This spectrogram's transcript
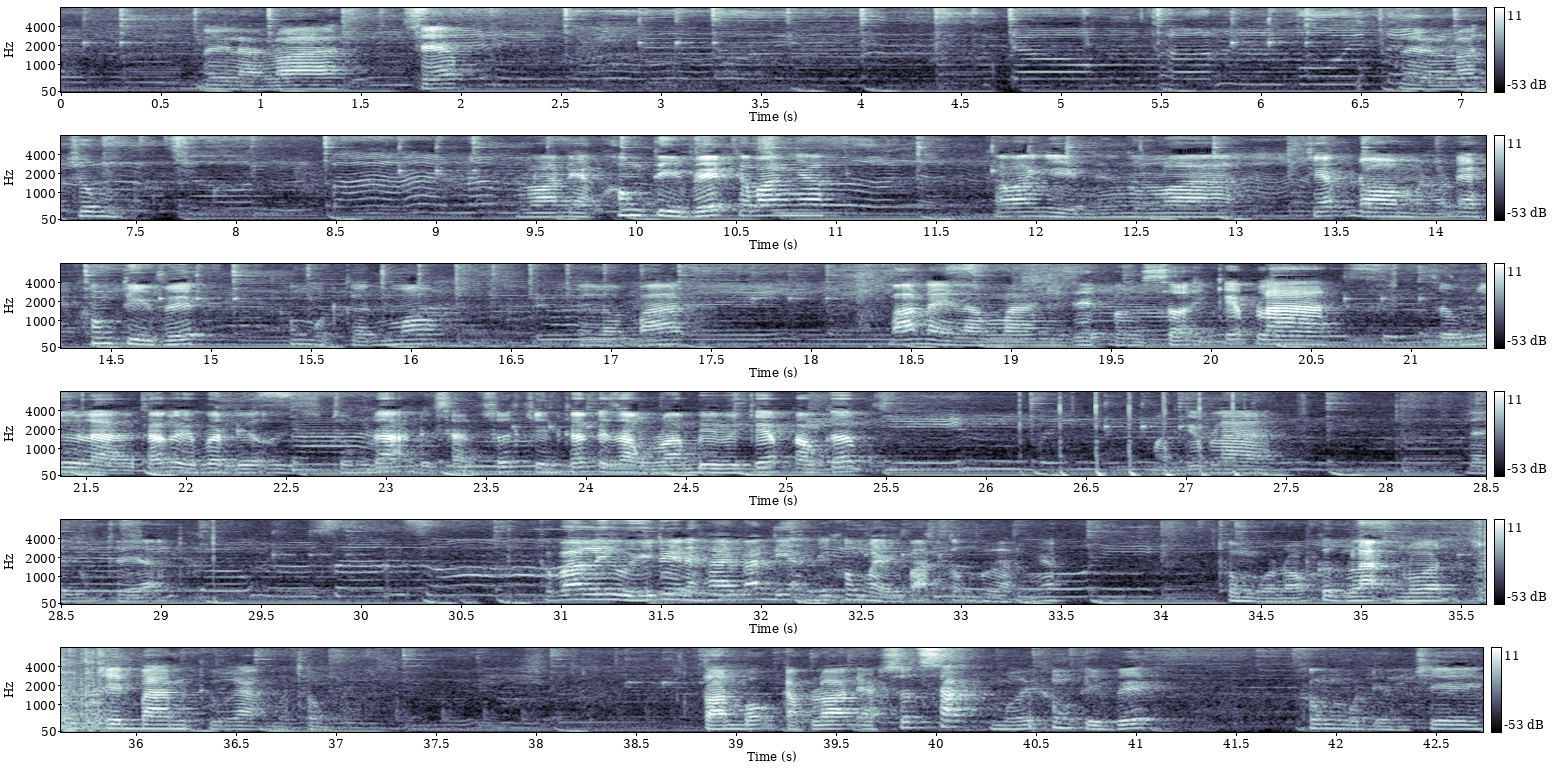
Đây là loa chép đây là loa chung loa đẹp không tì vết các bác nhá. Các bác nhìn loa chép đo mà nó đẹp không tì vết, không một cấn móp đây là bát. Bát này là màng dệt bằng sợi kevlar. Giống như là các cái vật liệu chống đạn được sản xuất trên các cái dòng loa BB kép cao cấp. Bằng kevlar. Đây cũng thế ạ. Các bác lưu ý đây là hai bát điện chứ không phải bát cộng hưởng nhá. Thùng của nó cực nặng luôn, trên 30 kg một thùng toàn bộ cặp loa đẹp xuất sắc mới không tì vết, không một điểm chê.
